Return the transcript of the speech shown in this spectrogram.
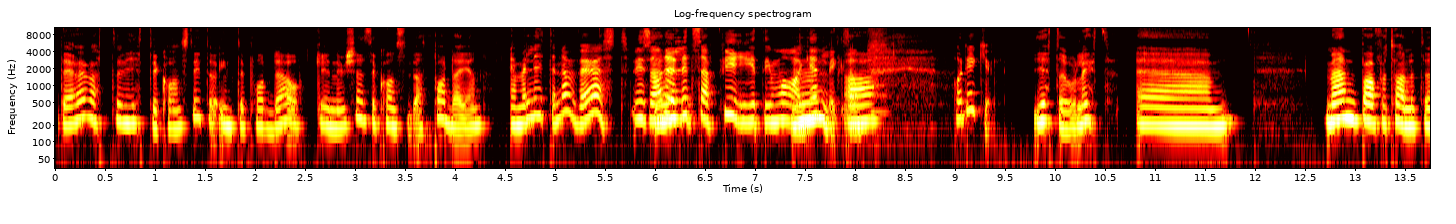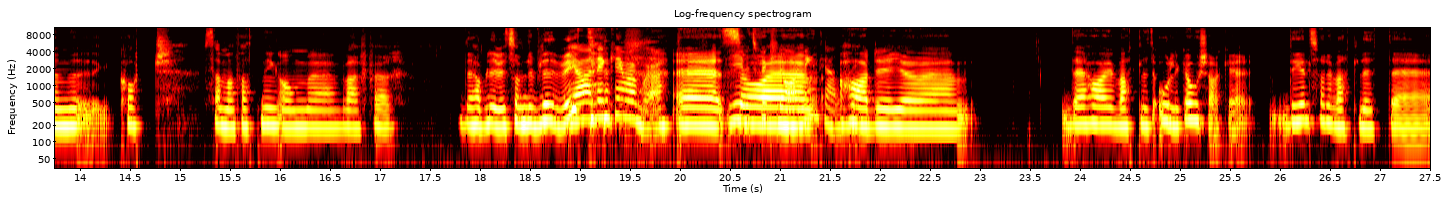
det har ju varit jättekonstigt att inte podda och nu känns det konstigt att podda igen. Ja men lite nervöst. Vi sa Mm. det lite så här pirrigt i magen Mm, liksom. Ja, Och det är kul. Jätteroligt. Ehm, men bara för att ta en liten kort sammanfattning om eh, varför det har blivit som det blivit. Ja det kan ju vara bra. Eh, så förklaring eh, till allting. har det ju det har ju varit lite olika orsaker. Dels har det varit lite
